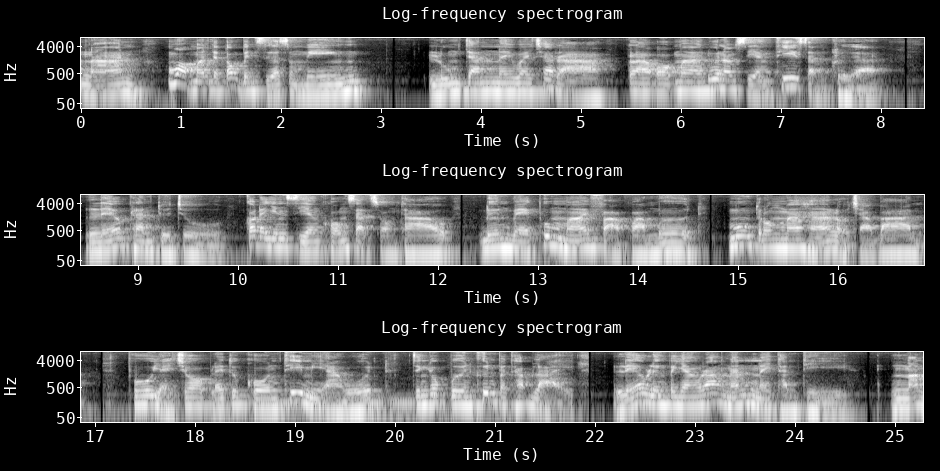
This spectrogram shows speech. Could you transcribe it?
ำนานว่ามันจะต้องเป็นเสือสมิง ลุงจันในวัยชรา กล่าวออกมาด้วยน้ำเสียงที่สั่นเครือ แล้วพลันจู่ๆก็ได้ยินเสียงของสัตว์สองเท้า เดินแหวกพุ่มไม้ฝ่าความมืด มุ่งตรงมาหาเหล่าชาวบ้าน ผู้ใหญ่ชอบและทุกคนที่มีอาวุธ จึงยกปืนขึ้นประทับไหลแล้วเล็งไปยังร่างนั้นในทันที นั่น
